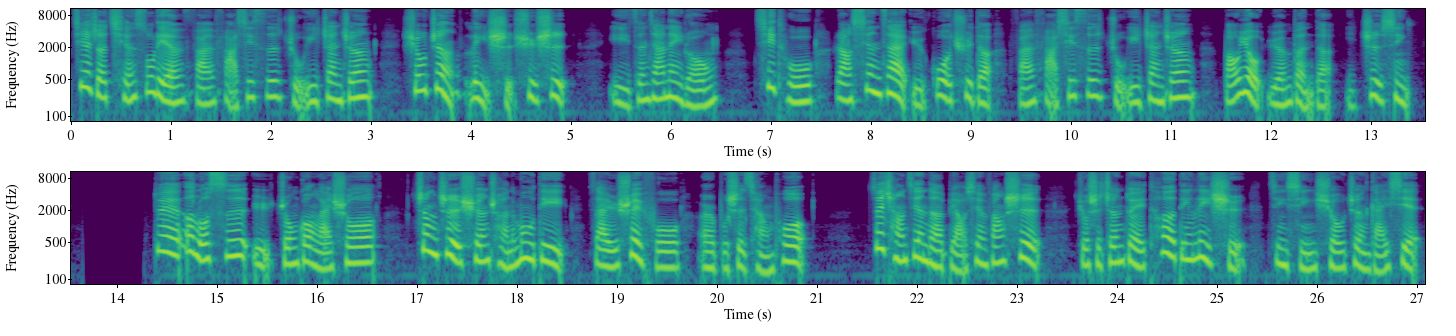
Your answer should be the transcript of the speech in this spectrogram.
借着前苏联反法西斯主义战争修正历史叙事，以增加内容，企图让现在与过去的。反法西斯主义战争保有原本的一致性。对俄罗斯与中共来说，政治宣传的目的在于说服，而不是强迫。最常见的表现方式就是针对特定历史进行修正改写。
